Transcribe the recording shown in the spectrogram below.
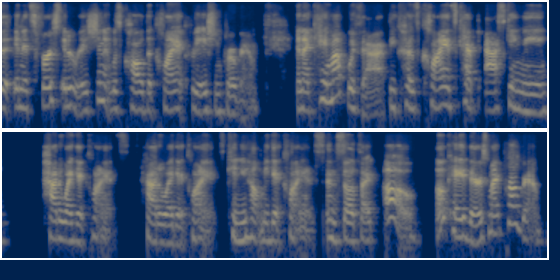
the, in its first iteration, it was called the Client Creation Program. And I came up with that because clients kept asking me, how do I get clients? How do I get clients? Can you help me get clients? And so it's like, oh, okay, there's my program.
